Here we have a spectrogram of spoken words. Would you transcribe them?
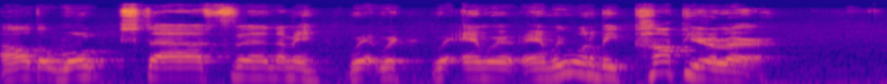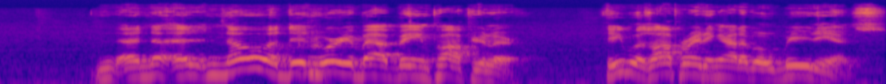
all the woke stuff, and I mean, we're, we're, we're and we and we want to be popular. Noah didn't worry about being popular; he was operating out of obedience.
